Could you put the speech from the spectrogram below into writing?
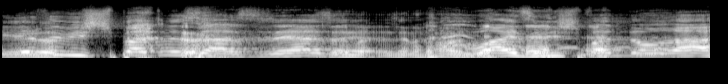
איזה משפט מזעזע זה. כאילו- זה- זה נכון. וואי, זה משפט נורא.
